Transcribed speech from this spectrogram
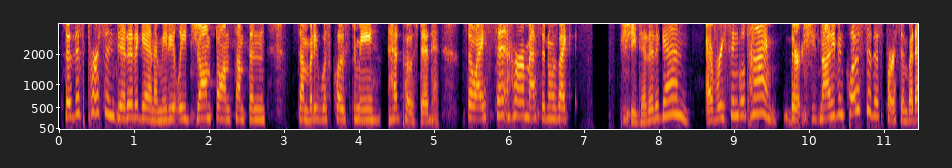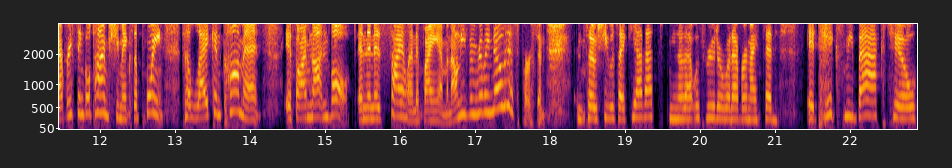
So this person did it again, immediately jumped on something somebody was close to me had posted. So I sent her a message and was like, she did it again every single time. There, she's not even close to this person, but every single time she makes a point to like and comment if I'm not involved, and then is silent if I am, and I don't even really know this person. And so she was like, "Yeah, that's you know that was rude or whatever." And I said, "It takes me back to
